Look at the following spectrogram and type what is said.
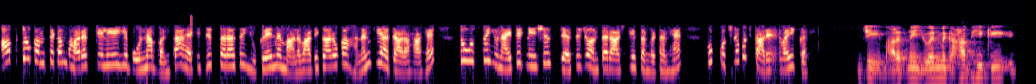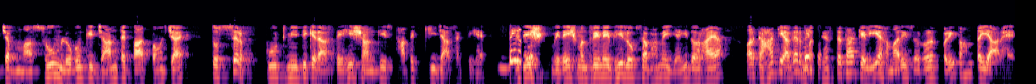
अब तो कम से कम भारत के लिए ये बोलना बनता है कि जिस तरह से यूक्रेन में मानवाधिकारों का हनन किया जा रहा है तो उस पर यूनाइटेड नेशंस जैसे जो अंतर्राष्ट्रीय संगठन है वो कुछ न कुछ कार्यवाही करे जी भारत ने यूएन में कहा भी कि जब मासूम लोगों की जान तक बात पहुँच जाए तो सिर्फ़ कूटनीति के रास्ते ही शांति स्थापित की जा सकती है। विदेश विदेश मंत्री ने भी लोकसभा में यही दोहराया और कहा कि अगर मध्यस्थता के लिए हमारी ज़रूरत पड़ी तो हम तैयार हैं।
